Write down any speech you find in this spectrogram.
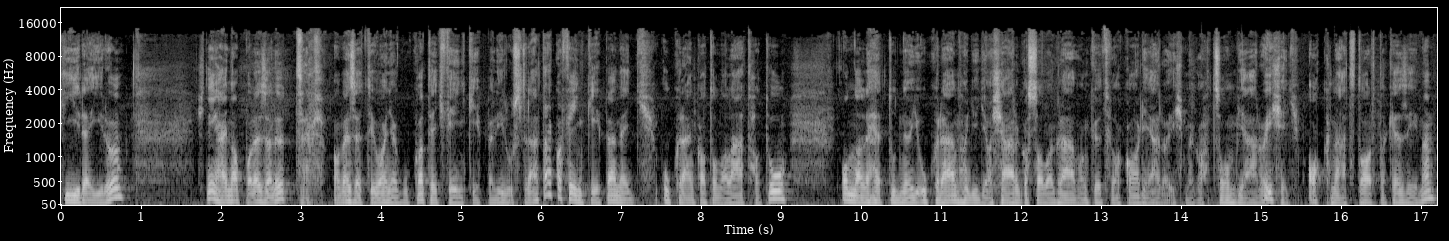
híreiről, és néhány nappal ezelőtt a vezető anyagukat egy fényképpel illusztrálták. A fényképen egy ukrán katona látható, onnan lehet tudni, hogy ukrán, hogy ugye a sárga szalag rá van kötve a karjára is, meg a combjára is, egy aknát tart a kezében.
